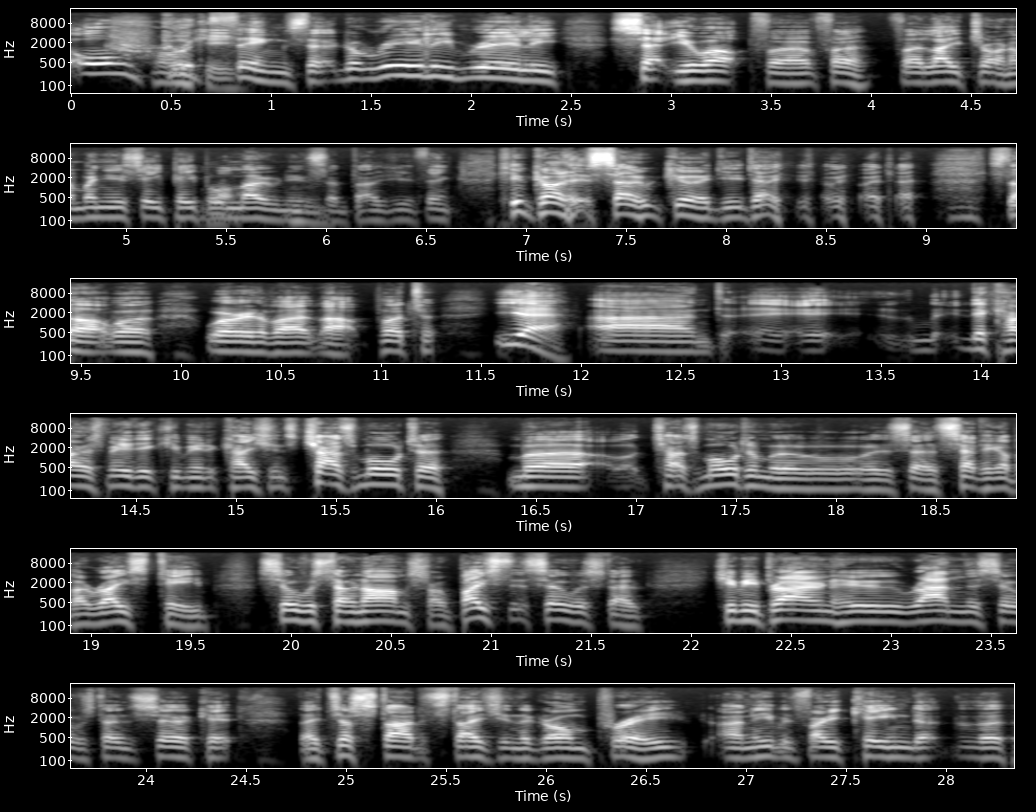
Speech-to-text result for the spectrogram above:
all Crikey. good things that really, really set you up for, for, for later on. And when you see people what? moaning, mm. sometimes you think you've got it so good, you don't, you don't start worrying about that. But uh, yeah, and. It, Nick Harris Media Communications, Chas Mortimer, Chas Mortimer was uh, setting up a race team, Silverstone Armstrong, based at Silverstone. Jimmy Brown, who ran the Silverstone circuit, they just started staging the Grand Prix, and he was very keen that the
